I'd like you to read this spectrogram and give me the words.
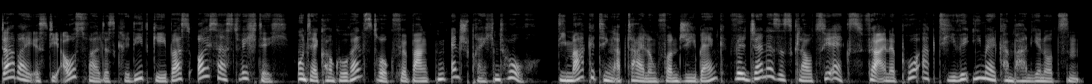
Dabei ist die Auswahl des Kreditgebers äußerst wichtig und der Konkurrenzdruck für Banken entsprechend hoch. Die Marketingabteilung von G-Bank will Genesis Cloud CX für eine proaktive E-Mail-Kampagne nutzen,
